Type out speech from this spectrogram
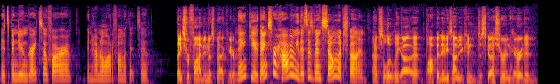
it's been doing great so far. I've been having a lot of fun with it. So Thanks for finding us back here. thank you. Thanks for having me. This has been so much fun. Absolutely. Uh, Uh, pop in anytime. You can discuss your inherited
